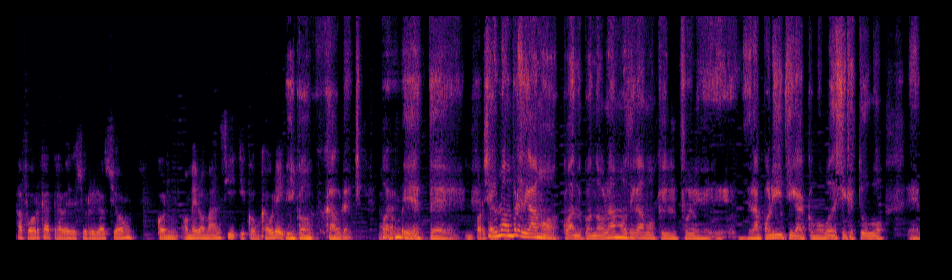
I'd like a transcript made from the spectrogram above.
a Forja a través de su relación con Homero Mansi y con Jauretsch. Y con Jauretsch. Bueno, este, sí, un hombre, digamos, cuando, cuando hablamos, digamos, que él fue de la política, como vos decís que estuvo, eh,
